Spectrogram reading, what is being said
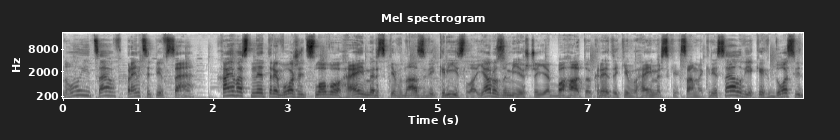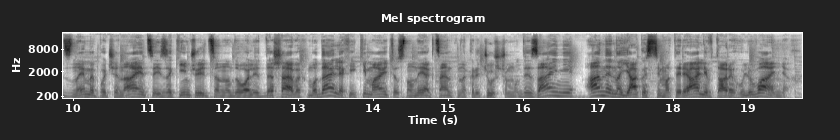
Ну і це в принципі все. Хай вас не тривожить слово геймерське в назві крісла. Я розумію, що є багато критиків геймерських саме крісел, в яких досвід з ними починається і закінчується на доволі дешевих моделях, які мають основний акцент на кричущому дизайні, а не на якості матеріалів та регулюваннях.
